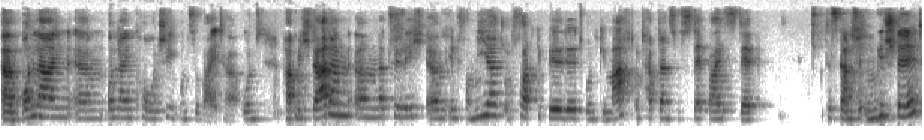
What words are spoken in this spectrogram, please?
ähm, Online, ähm, Online-Coaching und so weiter und habe mich da dann ähm, natürlich ähm, informiert und fortgebildet und gemacht und habe dann so Step by Step das Ganze umgestellt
